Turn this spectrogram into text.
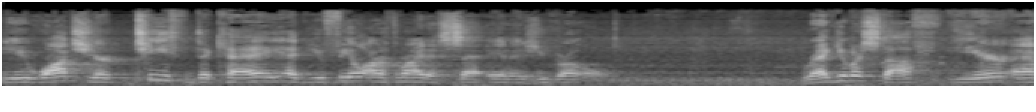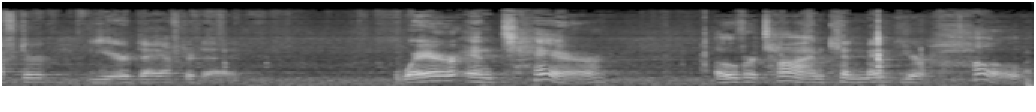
you watch your teeth decay, and you feel arthritis set in as you grow old. Regular stuff, year after year, day after day. Wear and tear over time can make your hope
